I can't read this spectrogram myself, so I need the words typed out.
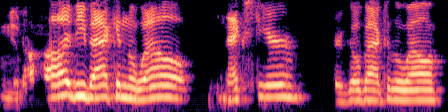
yep. I'll probably be back in the well next year or go back to the well.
